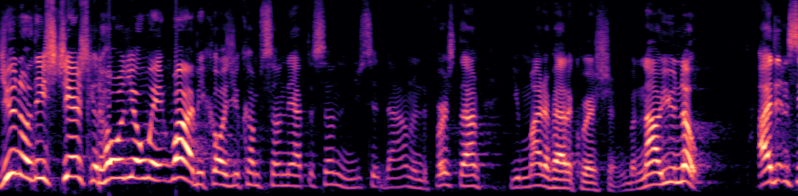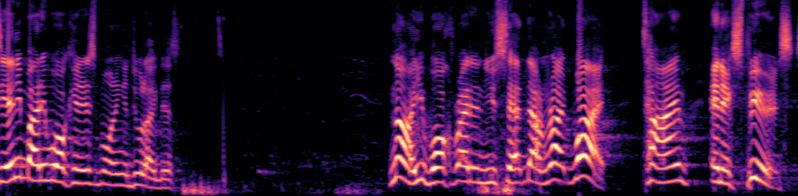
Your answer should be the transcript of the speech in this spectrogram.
You know these chairs could hold your weight. Why? Because you come Sunday after Sunday and you sit down, and the first time you might have had a question, but now you know. I didn't see anybody walk in this morning and do like this. No, you walked right in and you sat down. Right? Why? Time and experience.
